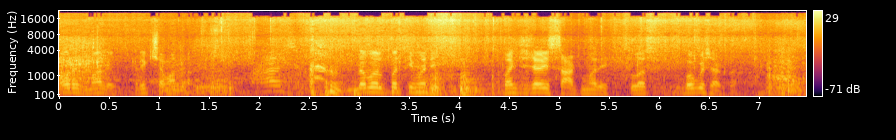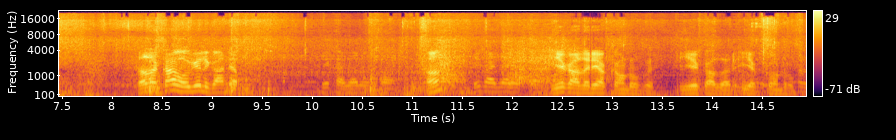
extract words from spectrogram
अवरेज माल आहे रिक्षा माल डबल पत्तीमध्ये पंचेचाळीस साठमध्ये प्लस बघू शकता. दादा काय हो गेले कांदे आपले? एक हजार हां? एक हजार एक हजार एकावन्न रुपये. एक हजार एकावन्न रुपये.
